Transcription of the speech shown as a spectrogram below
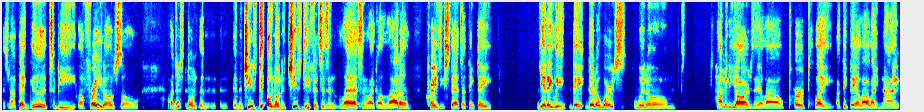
It's not that good to be afraid of. So I just don't. And, and the Chiefs. De- oh no, the Chiefs defense is in last in like a lot of crazy stats. I think they, yeah, they lead. They they're the worst with um how many yards they allow per play. I think they allow like nine.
